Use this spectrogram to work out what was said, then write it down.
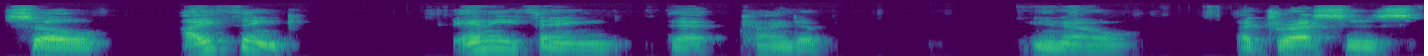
So I think anything that kind of, you know, addresses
